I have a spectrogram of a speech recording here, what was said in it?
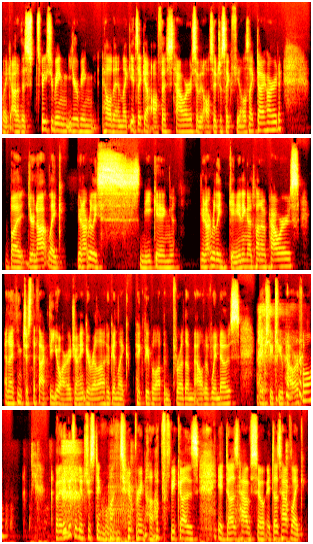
like out of this space you're being you're being held in. Like it's like an office tower, so it also just like feels like Die Hard, but you're not like you're not really sneaking. You're not really gaining a ton of powers, and I think just the fact that you are a giant gorilla who can like pick people up and throw them out of windows makes you too powerful. But I think it's an interesting one to bring up because it does have so it does have like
